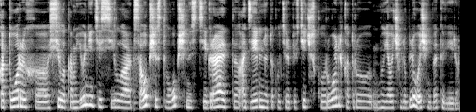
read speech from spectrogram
которых э, сила комьюнити, сила сообщества, общности играет отдельную такую терапевтическую роль, которую ну, я очень люблю, очень в это верю.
